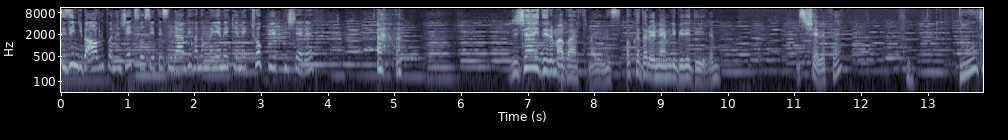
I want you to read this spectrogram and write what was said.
Sizin gibi Avrupa'nın jet sosyetesinden bir hanımla yemek yemek çok büyük bir şeref. Rica ederim abartmayınız. O kadar önemli biri değilim. Şerefe. Ne oldu?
